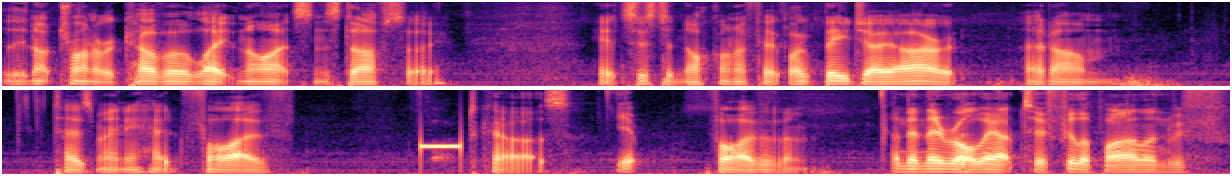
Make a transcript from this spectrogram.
they're not trying to recover late nights and stuff. So yeah, it's just a knock-on effect. Like BJR at, at um Tasmania had five cars. Yep. Five of them. and then they roll out to Phillip Island with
